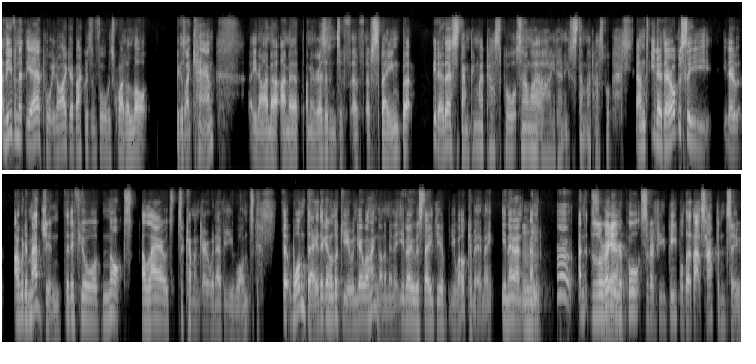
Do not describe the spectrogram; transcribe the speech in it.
and even at the airport, you know, I go backwards and forwards quite a lot because I can. You know, I'm a I'm a I'm a resident of of, of Spain, but you know, they're stamping my passports, and I'm like, oh, you don't need to stamp my passport. And you know, they're obviously, you know, I would imagine that if you're not allowed to come and go whenever you want, that one day they're going to look at you and go, well, hang on a minute, you've overstayed your, your welcome here, mate. You know, and mm-hmm. and oh, and there's already yeah. reports of a few people that that's happened to.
